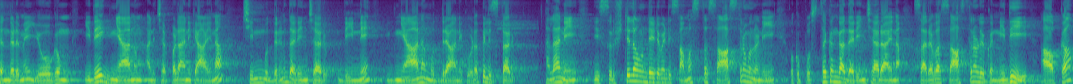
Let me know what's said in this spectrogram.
చెందడమే యోగం. ఇదే జ్ఞానం అని చెప్పడానికి ఆయన చిన్ముద్రను ధరించారు. దీన్నే జ్ఞానముద్ర అని కూడా పిలుస్తారు. అలానే ఈ సృష్టిలో ఉండేటువంటి సమస్త శాస్త్రములని ఒక పుస్తకంగా ధరించారు ఆయన. సర్వశాస్త్రముల యొక్క నిధి ఆ ఒక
